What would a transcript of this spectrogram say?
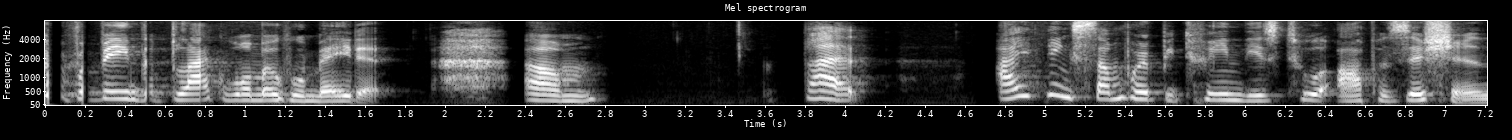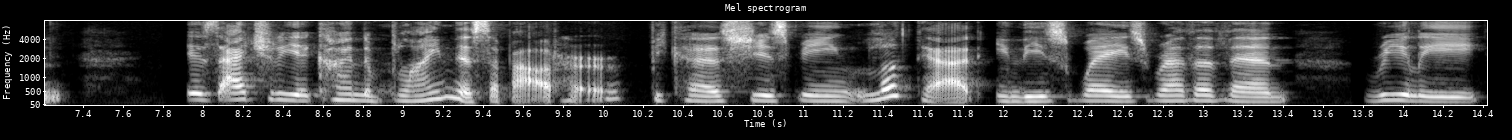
for being the black woman who made it. Um, but I think somewhere between these two opposition is actually a kind of blindness about her because she's being looked at in these ways rather than really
